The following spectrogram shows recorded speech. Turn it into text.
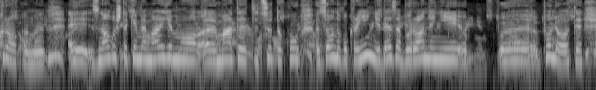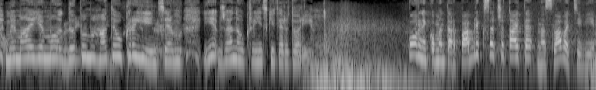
кроками. Знову ж таки, ми маємо мати цю таку зону в Україні, де заборонені польоти. Ми маємо допомагати українцям і вже на українській території. Повний коментар Паблікса читайте на Слава ТІВІ.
